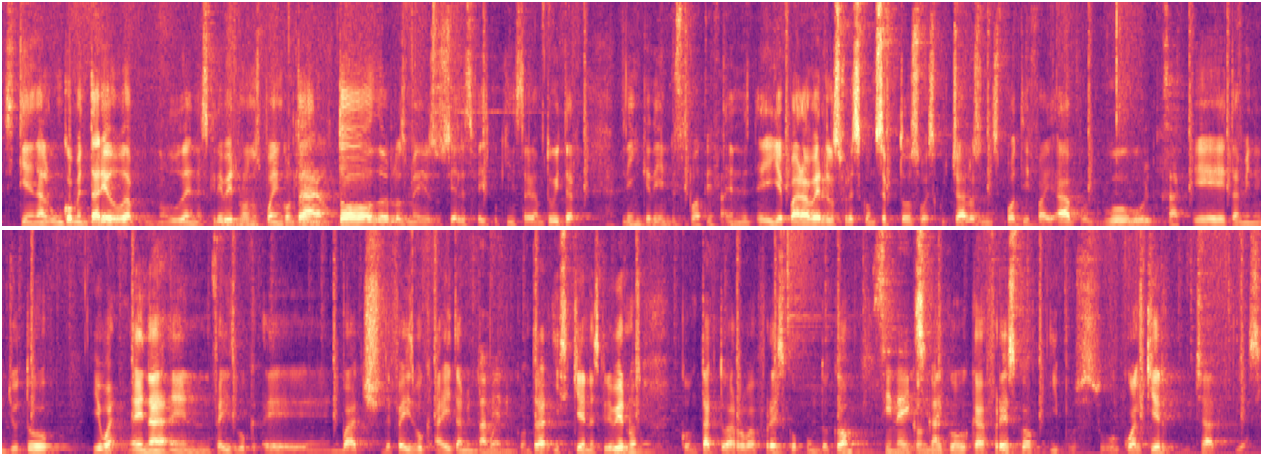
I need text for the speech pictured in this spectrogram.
si tienen algún comentario, duda, no duden en escribirnos. Nos pueden encontrar en todos los medios sociales: Facebook, Instagram, Twitter, LinkedIn, Spotify. y para ver los Conceptos o escucharlos en Spotify, Apple, Google, eh, también en YouTube. Y bueno, en, en Facebook, en Watch de Facebook, ahí también nos pueden encontrar. Y si quieren escribirnos, contacto arroba fresco.com. Cine con con K fresco y pues cualquier chat y así.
